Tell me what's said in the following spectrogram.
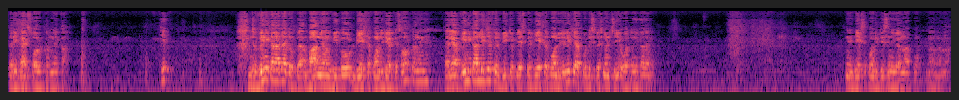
तरीका है सॉल्व करने का। ठीक? जब वी निकल आता है तो बाद में हम वी को डीएक्स अपॉन डी करके सॉल्व कर लेंगे। पहले आप वी निकाल लीजिए, फिर वी के प्लेस पे डीएक्स अपॉन डी लिखिए, आपको डिस्प्लेसमेंट चाहिए होगा तो निकालेगा नहीं डीएक्स अपॉन डी से नहीं करना आपको। ना ना ना।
